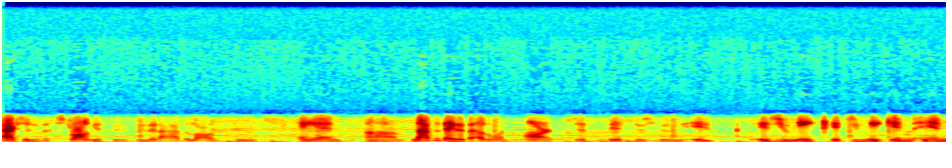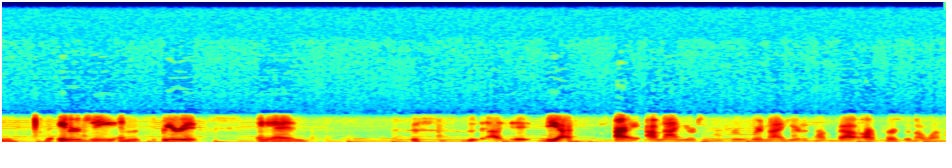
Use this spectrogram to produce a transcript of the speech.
actually the strongest susu that I belong to. And um, not to say that the other ones aren't, just this susu is is unique. It's unique in in the energy and the spirit and this. It, yeah. All right. I'm not here to recruit. We're not here to talk about our personal ones.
